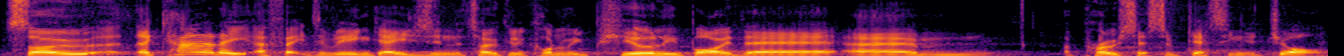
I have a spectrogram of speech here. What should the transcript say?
So uh, a candidate effectively engages in the token economy purely by their um, process of getting a job.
